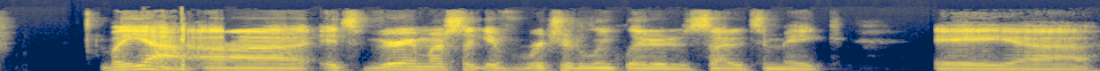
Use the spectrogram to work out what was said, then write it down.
but yeah, uh, it's very much like if Richard Linklater decided to make a uh, a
